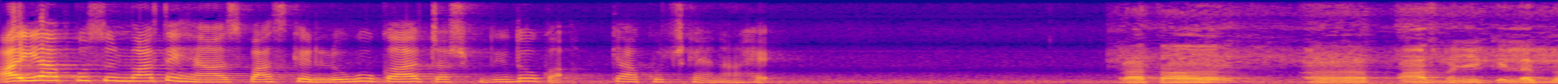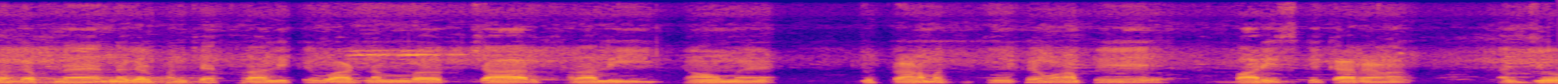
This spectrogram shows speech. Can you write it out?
आइए आपको सुनवाते हैं आसपास के लोगों का, चश्मदीदों का, क्या कुछ कहना है। प्रातः पाँच बजे के लगभग अपना नगर पंचायत थराली के वार्ड नंबर चार, थराली गाँव में जो प्राणमती तूक है, वहाँ पे बारिश के कारण जो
